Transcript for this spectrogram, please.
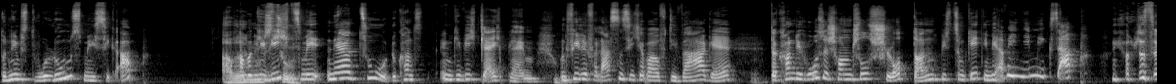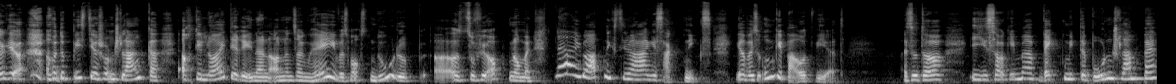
Du nimmst volumensmäßig ab, aber aber gewichtsmäßig, naja, zu. Du kannst im Gewicht gleich bleiben. Und viele verlassen sich aber auf die Waage. Da kann die Hose schon so schlottern bis zum geht nicht mehr. Aber ich nehme nichts ab. Ja, dann sag ich, ja, aber du bist ja schon schlanker. Auch die Leute rennen an und sagen, hey, was machst denn du? Du hast so viel abgenommen. Na, überhaupt nichts. Die Waage sagt nichts. Ja, weil es umgebaut wird. Also da, ich sage immer, weg mit der Bodenschlampe,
